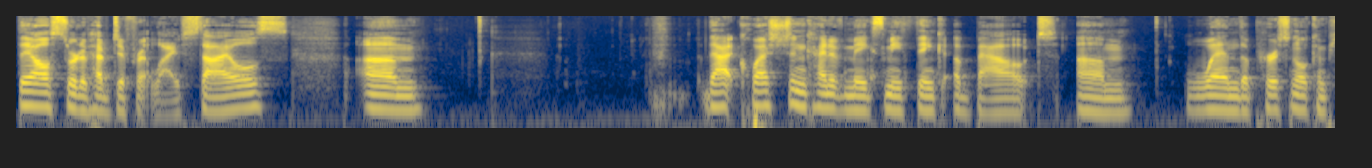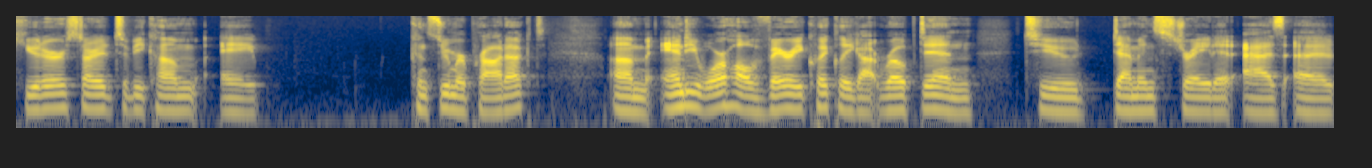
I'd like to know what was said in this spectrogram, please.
they all sort of have different lifestyles. Um that question kind of makes me think about um when the personal computer started to become a consumer product, um, Andy Warhol very quickly got roped in to demonstrate it as a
